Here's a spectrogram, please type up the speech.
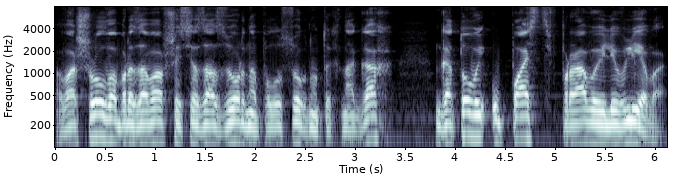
Вошел в образовавшийся зазор на полусогнутых ногах готовый упасть вправо или влево,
